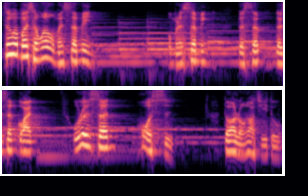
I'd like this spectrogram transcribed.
这会不会成为我们生命，我们的生命？的生人生观，无论生或死，都要荣耀基督。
